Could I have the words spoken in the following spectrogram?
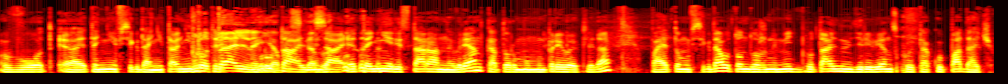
Вот, э, это не всегда не, не брутальный, тот брутальный, да, это не ресторанный вариант, к которому мы привыкли, да, поэтому всегда вот он должен иметь брутальную деревенскую такую подачу.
